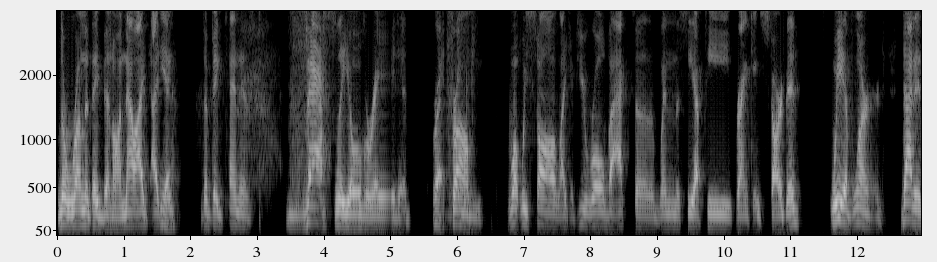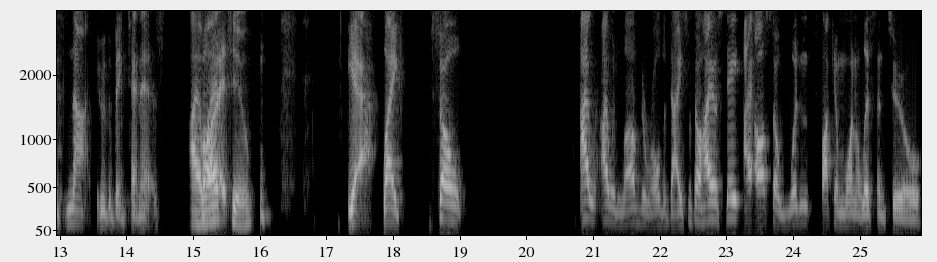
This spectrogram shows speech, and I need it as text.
the run that they've been on. Now, I, I Yeah. think the Big Ten is vastly overrated right from what we saw. Like if you roll back to when the CFP rankings started, we have learned that is not who the Big Ten is. I but- two. Yeah, like so. I I would love to roll the dice with Ohio State. I also wouldn't fucking want to listen to,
